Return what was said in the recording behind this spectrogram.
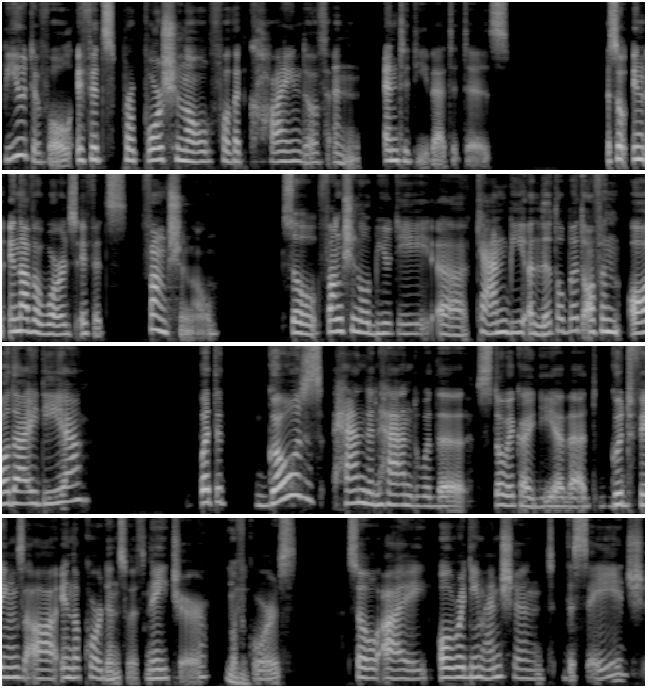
beautiful if it's proportional for the kind of an entity that it is. So, in, in other words, if it's functional. So, functional beauty uh, can be a little bit of an odd idea, but it goes hand in hand with the Stoic idea that good things are in accordance with nature, mm-hmm. of course. So, I already mentioned the sage,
